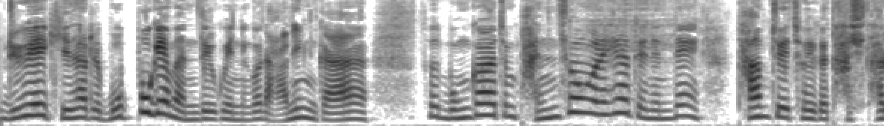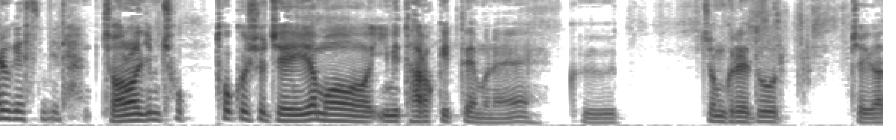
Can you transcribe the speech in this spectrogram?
류의 기사를 못 보게 만들고 있는 건 아닌가. 그래서 뭔가 좀 반성을 해야 되는데 다음 주에 저희가 다시 다루겠습니다. 저널짐 토크쇼 제이야 뭐 이미 다뤘기 없기 때문에 그 좀 그래도 저희가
